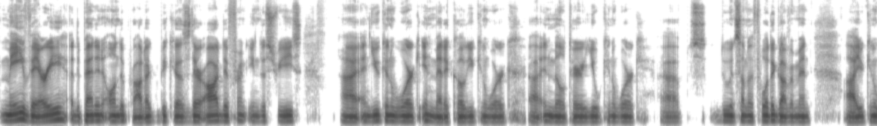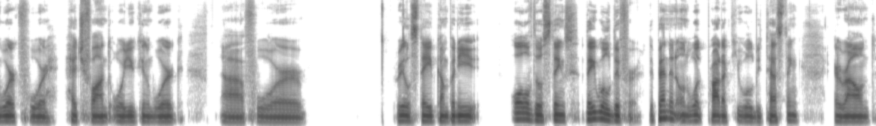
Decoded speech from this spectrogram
may vary uh, depending on the product because there are different industries, uh, and you can work in medical, you can work uh, in military, you can work uh, doing something for the government, uh, you can work for hedge fund, or you can work for real estate company all of those things they will differ depending on what product you will be testing around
